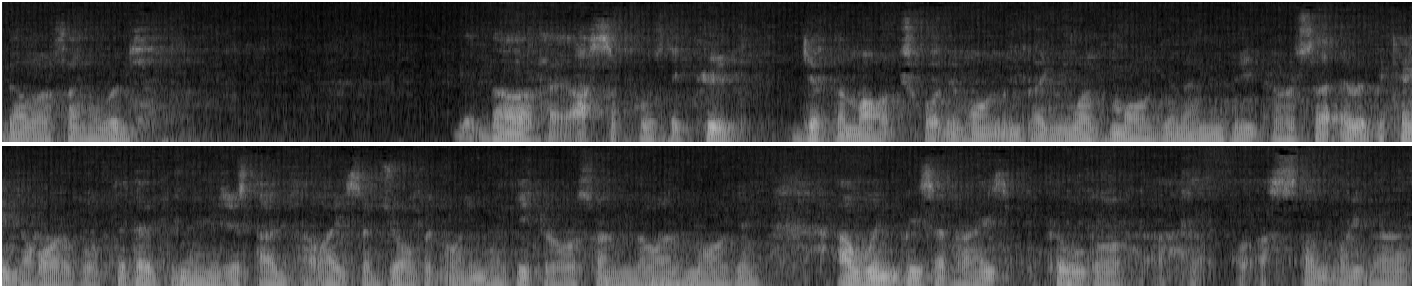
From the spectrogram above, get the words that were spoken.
the other thing I would the thing, I suppose they could give the marks what they want and bring Liv Morgan in and her. It would be kind of horrible if they did and then they just had Alexa Job at on Nikki Cross and Liv Morgan. I wouldn't be surprised if pulled off a, a stunt like that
